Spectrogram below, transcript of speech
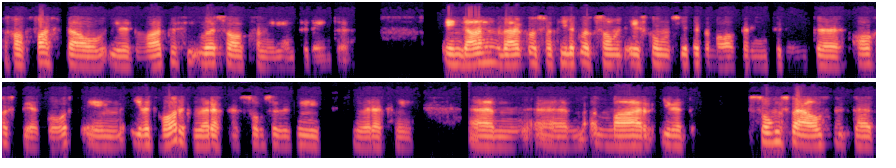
te gaan vasstel, jy weet, wat is die oorsaak van hierdie insidente. En dan werk ons natuurlik ook saam met Eskom om seker te maak dat die insidente aangespreek word en jy weet waar dit nodig is, soms is dit nie nodig nie. Ehm um, ehm um, maar jy weet soms behels dit dat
